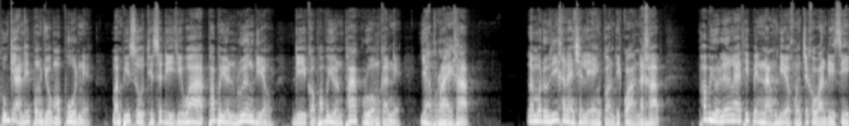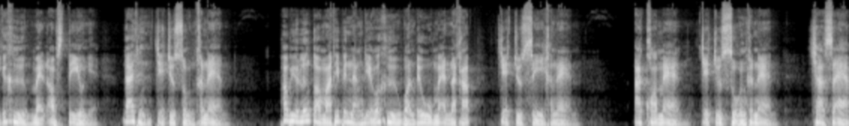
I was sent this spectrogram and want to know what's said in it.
ทุกอย่างที่ผมยกมาพูดเนี่ย มันพิสูจน์ทฤษฎีที่ว่าภาพยนตร์เรื่องเดียว ดีกว่าภาพยนตร์ภาครวมกันเนี่ยอย่างไรครับ เรามาดูที่คะแนนเฉลี่ยก่อนดีกว่านะครับ ภาพยนตร์เรื่องแรกที่เป็นหนังเดียวของจักรวาล DC ก็คือ Man of Steel เนี่ยได้ถึง 7.0 คะแนน ภาพยนตร์เรื่องต่อมาที่เป็นหนังเดียวก็คือ Wonder Woman นะครับ 7.4 คะแนน Aquaman 7.0 คะแนน Shazam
